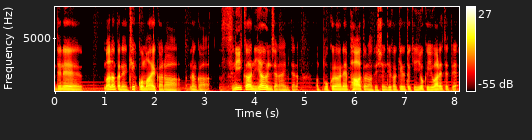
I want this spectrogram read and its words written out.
でねまあなんかね結構前からなんかスニーカー似合うんじゃない？みたいな、まあ、僕がねパートナーと一緒に出かける時によく言われてて。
